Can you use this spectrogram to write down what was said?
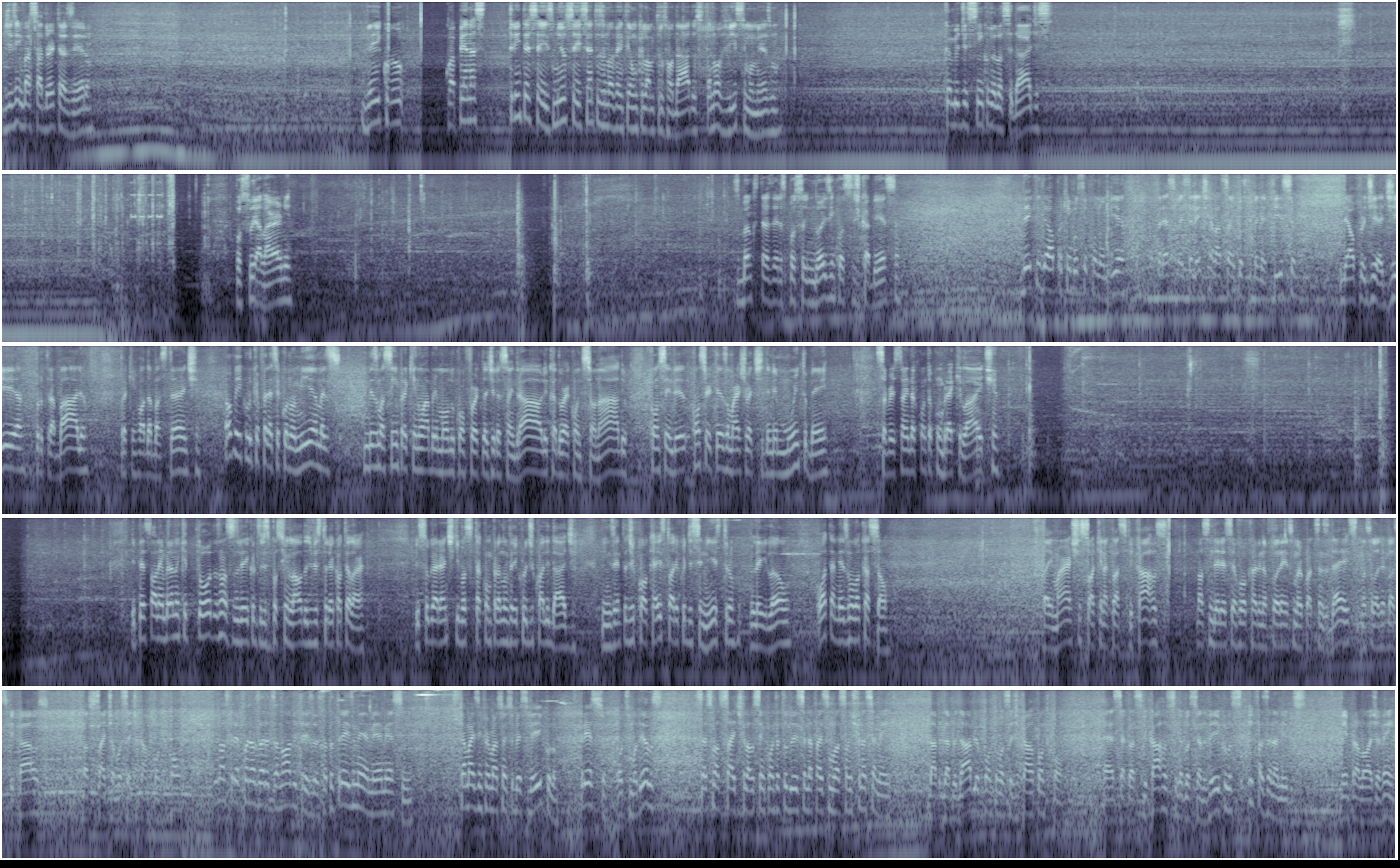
Desembaçador traseiro. Veículo com apenas 36.691 km rodados, tá novíssimo mesmo. Câmbio de 5 velocidades. Possui alarme. Os bancos traseiros possuem dois encostos de cabeça. Veículo ideal para quem busca economia, oferece uma excelente relação em custo-benefício, ideal para o dia a dia, para o trabalho, para quem roda bastante. É um veículo que oferece economia, mas mesmo assim para quem não abre mão do conforto da direção hidráulica, do ar-condicionado, com certeza o March vai te atender muito bem. Essa versão ainda conta com light. E pessoal, lembrando que todos os nossos veículos eles possuem laudo de vistoria cautelar. Isso garante que você está comprando um veículo de qualidade, isento de qualquer histórico de sinistro, leilão ou até mesmo locação. Está em marcha, só aqui na Classificarros. Nosso endereço é Rua Carolina Florença, número 410. Nossa loja é Classificarros. Nosso site é vocêdecarro.com. E nosso telefone é o 019 3243 6665. Quer mais informações sobre esse veículo? Preço? Outros modelos? Acesse nosso site que lá você encontra tudo isso e ainda faz simulação de financiamento www.vocêdecarro.com Essa é a Classe de Carros, negociando veículos e fazendo amigos. Vem pra loja, vem!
